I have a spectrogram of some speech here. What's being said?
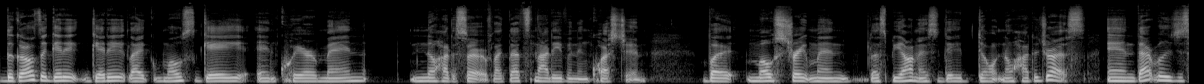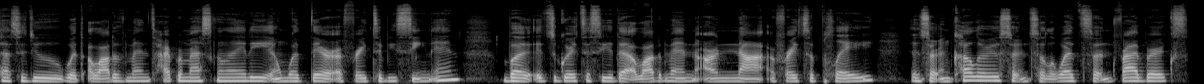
the girls that get it get it like most gay and queer men know how to serve. Like that's not even in question. But most straight men, let's be honest, they don't know how to dress. And that really just has to do with a lot of men's hypermasculinity and what they're afraid to be seen in. But it's great to see that a lot of men are not afraid to play in certain colors, certain silhouettes, certain fabrics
